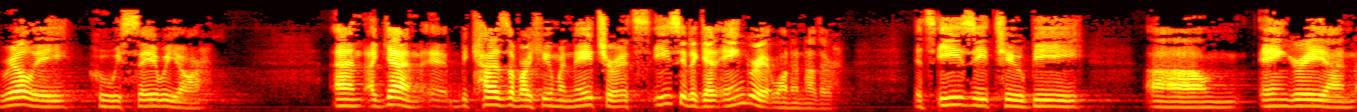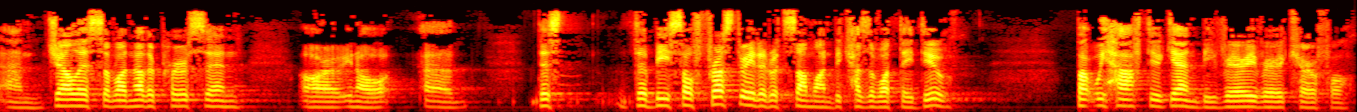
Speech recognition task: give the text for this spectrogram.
really who we say we are. And again, eh, because of our human nature, it's easy to get angry at one another. It's easy to be um, angry and, and jealous of another person, or you know, uh, this to be so frustrated with someone because of what they do. But we have to again be very, very careful.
